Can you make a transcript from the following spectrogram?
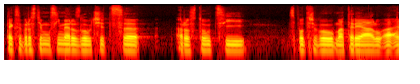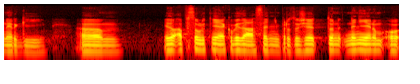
tak se prostě musíme rozloučit s rostoucí spotřebou materiálu a energií. Um, je to absolutně jakoby zásadní, protože to není jenom o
